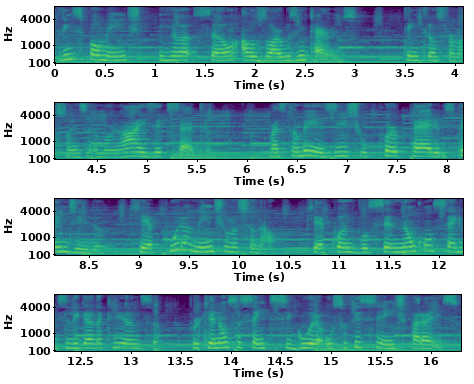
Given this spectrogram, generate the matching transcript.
principalmente em relação aos órgãos internos. Tem transformações hormonais, etc. Mas também existe o puerpério estendido, que é puramente emocional, que é quando você não consegue desligar da criança, porque não se sente segura o suficiente para isso.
